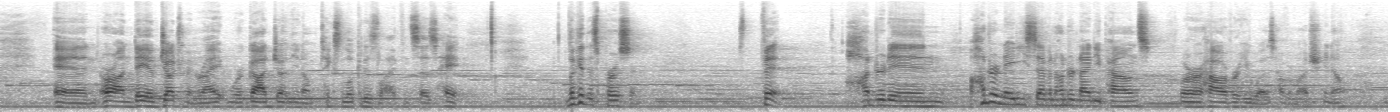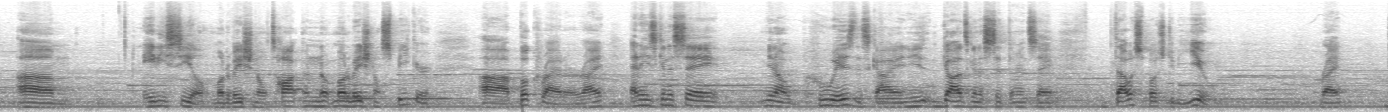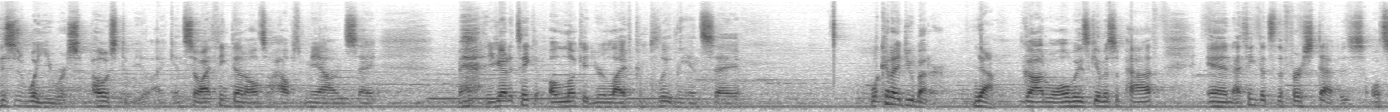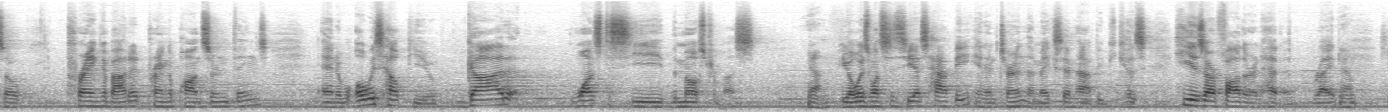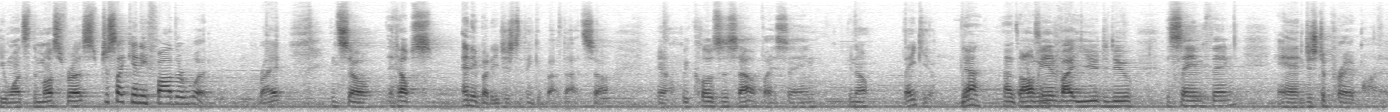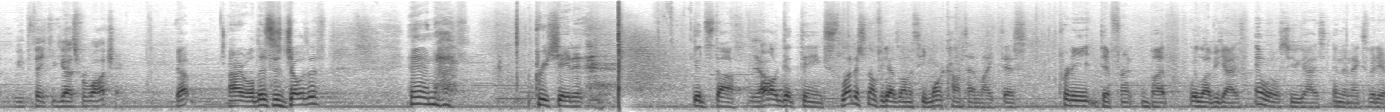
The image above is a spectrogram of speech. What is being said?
and or on day of judgment, right, where God, you know, takes a look at his life and says, hey, look at this person, fit, 100 and 187, 190 pounds, or however he was, however much, you know, um, Navy SEAL, motivational talk, motivational speaker, uh, book writer, right? And he's gonna say, you know, who is this guy? And he, God's gonna sit there and say, that was supposed to be you, right? This is what you were supposed to be like. And so I think that also helps me out and say, man, you got to take a look at your life completely and say, what could I do better? Yeah. God will always give us a path. And I think that's the first step is also praying about it, praying upon certain things. And it will always help you. God wants to see the most from us. Yeah. He always wants to see us happy, and in turn, that makes him happy because he is our Father in heaven, right? Yeah. He wants the most for us, just like any father would, right? And so it helps anybody just to think about that. So, you know, we close this out by saying, you know, thank you. Yeah. That's And awesome. we invite you to do the same thing and just to pray upon it. We thank you guys for watching. Yep. All right. Well, this is Joseph, and appreciate it. Good stuff. Yep. All good things. Let us know if you guys want to see more content like this. Pretty different, but we love you guys, and we will see you guys in the next video.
